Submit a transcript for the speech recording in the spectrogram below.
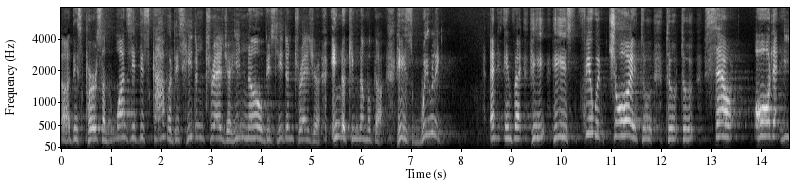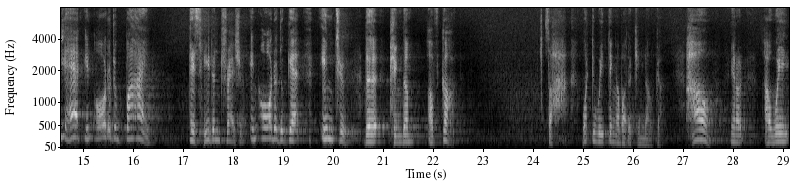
uh, this person, once he discovered this hidden treasure, he know this hidden treasure in the kingdom of God. He is willing. and in fact, he, he is filled with joy to, to, to sell all that he had in order to buy this hidden treasure, in order to get into the kingdom of God. So, what do we think about the kingdom of God? How, you know, are we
